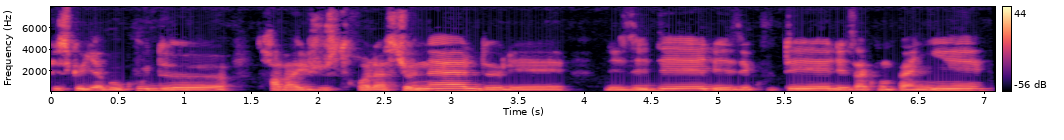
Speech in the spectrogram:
puisqu'il y a beaucoup de travail juste relationnel, de les, les aider, les écouter, les accompagner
